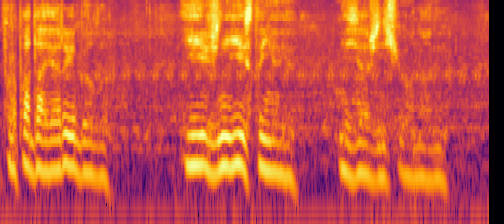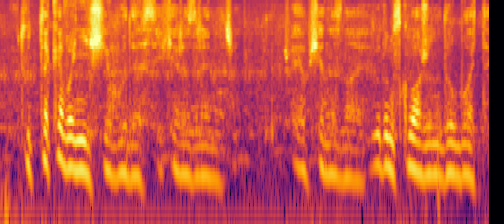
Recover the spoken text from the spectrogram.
пропадає риби, її ж не їсти не можна ж нічого. Ну, Тут таке воніще буде через время, що я взагалі не знаю. Будемо скважину довбати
